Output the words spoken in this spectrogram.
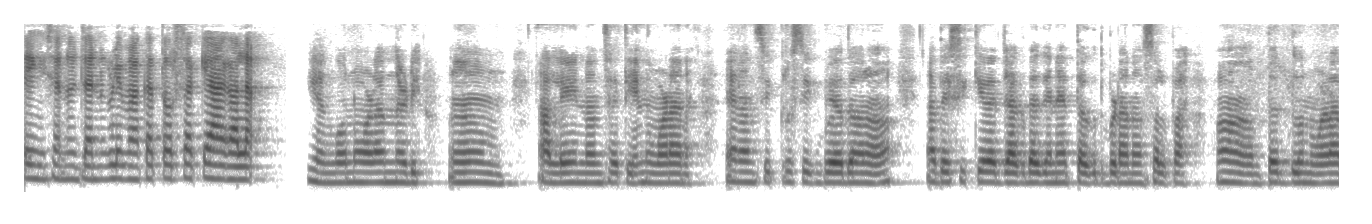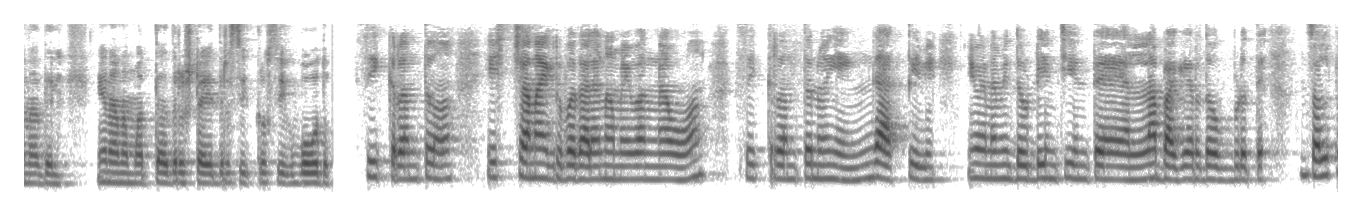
ಟೆನ್ಷನು ಜನಗಳಿಗೆ ಮಖ ತೋರ್ಸೋಕ್ಕೆ ಆಗಲ್ಲ. ಹೆಂಗೋ ನೋಡೋಣ ನಡಿ. ಹ್ಞೂ ಅಲ್ಲೇ ಇನ್ನೊಂದು ಸತಿ ನೋಡೋಣ ಏನೊಂದು ಸಿಕ್ಕರು ಸಿಗ್ಬೋದೋ ಅದೇ ಸಿಕ್ಕಿರೋ ಜಾಗದಾಗೇನೆ ತೆಗೆದು ಬಿಡೋಣ ಸ್ವಲ್ಪ. ಹಾಂ ತೆಗೆದು ನೋಡೋಣ ಅದಲ್ಲಿ ಏನಾನ ಮತ್ತೆ ಅದೃಷ್ಟ ಇದ್ರೆ ಸಿಕ್ಕರು ಸಿಗ್ಬೋದು. ಸಿಕ್ಕರಂತೂ ಎಷ್ಟು ಚೆನ್ನಾಗಿರ್ಬೋದಲ್ಲ ನಮ್ಮ ಇವಾಗ ನಾವು? ಸಿಕ್ಕರಂತೂ ಹೆಂಗೆ ಆಗ್ತೀವಿ? ಇವಾಗ ನಮಗೆ ದುಡ್ಡಿನ ಚಿಂತೆ ಎಲ್ಲ ಬಗೆಹರ್ದು ಹೋಗ್ಬಿಡುತ್ತೆ. ಒಂದು ಸ್ವಲ್ಪ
